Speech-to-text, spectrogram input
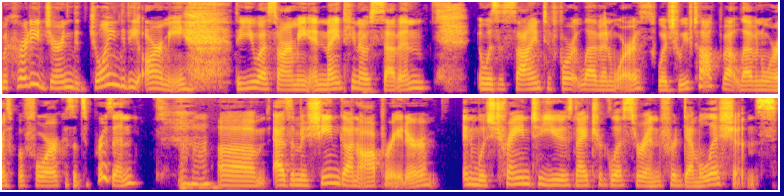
McCurdy joined, joined the Army, the U.S. Army, in 1907 and was assigned to Fort Leavenworth, which we've talked about Leavenworth before because it's a prison hmm um, as a machine gun operator and was trained to use nitroglycerin for demolitions.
